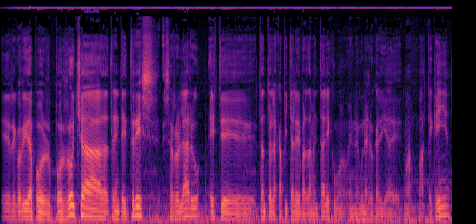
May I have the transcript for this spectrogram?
Recorrida por, por Rocha 33, Cerro Largo, este, tanto en las capitales departamentales como en algunas localidades más, más pequeñas,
